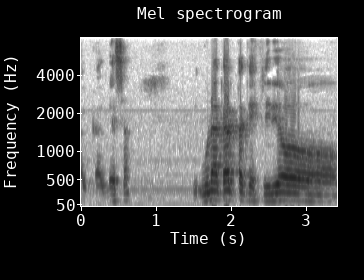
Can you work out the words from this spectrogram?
alcaldesa, una carta que escribió,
